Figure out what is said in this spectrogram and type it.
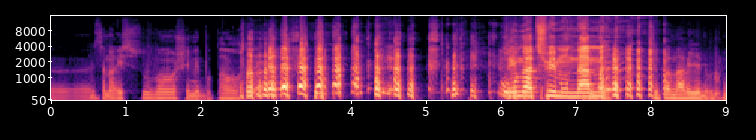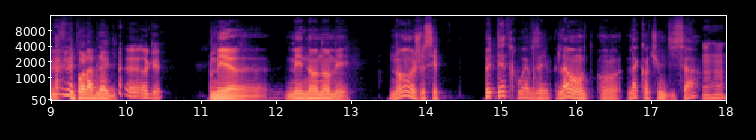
Euh, ça m'arrive souvent chez mes beaux-parents. On a tué mon âme. Je suis pas marié, donc c'était pour la blague. Euh, ok. Mais, euh, mais non, non, mais non, je sais. Peut-être, ouais, vous avez... là, en- en- là, quand tu me dis ça, Mhm.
